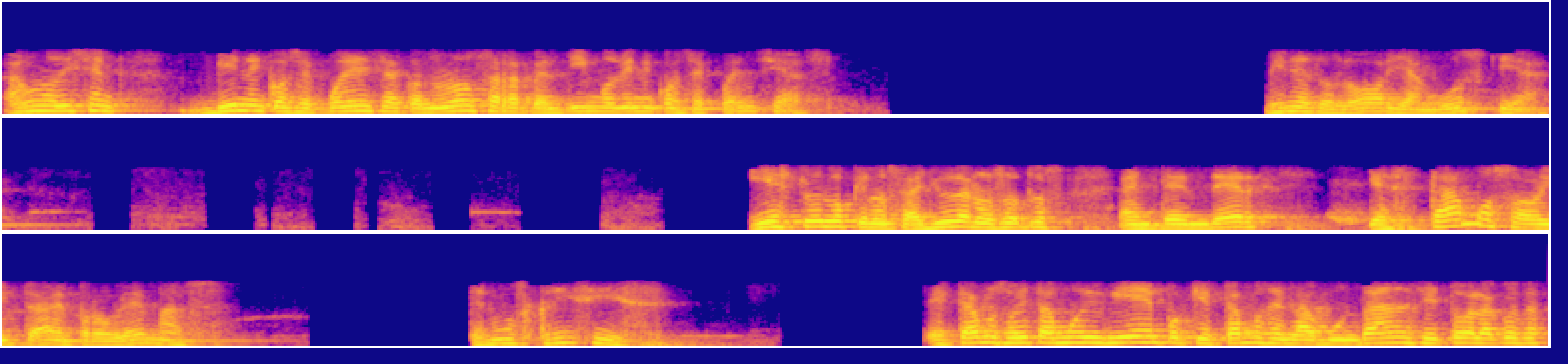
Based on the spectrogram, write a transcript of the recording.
Algunos dicen, vienen consecuencias, cuando no nos arrepentimos vienen consecuencias. Viene dolor y angustia. Y esto es lo que nos ayuda a nosotros a entender que estamos ahorita en problemas. Tenemos crisis. Estamos ahorita muy bien porque estamos en la abundancia y toda la cosa,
